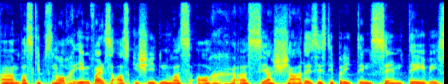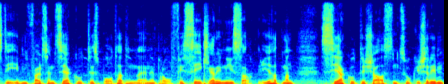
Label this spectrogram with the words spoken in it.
ähm, was gibt es noch? Ebenfalls ausgeschieden, was auch äh, sehr schade ist, ist die Britin Sam Davis, die ebenfalls ein sehr gutes Boot hat und eine Profiseglerin ist. Auch ihr hat man sehr gute Chancen zugeschrieben,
